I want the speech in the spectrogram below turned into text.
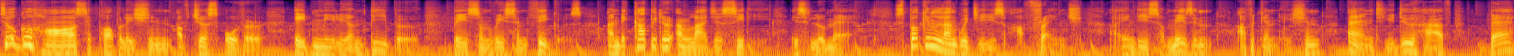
Togo has a population of just over 8 million people based on recent figures and the capital and largest city is Lomé. Spoken languages are French uh, in this amazing African nation and you do have Be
